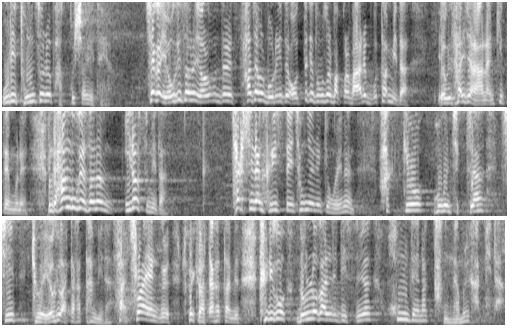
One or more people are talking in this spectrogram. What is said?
우리 동선을 바꾸셔야 돼요. 제가 여기서는 여러분들 사정을 모르기 때문에 어떻게 동선을 바꾸라 말을 못합니다. 여기 살지 않기 때문에. 근데 한국에서는 이렇습니다. 착실한 그리스도인 청년일 경우에는 학교 혹은 직장, 집, 교회 여기 왔다 갔다 합니다. 사, 트라이앵글 이렇게 왔다 갔다 합니다. 그리고 놀러 갈 일이 있으면 홍대나 강남을 갑니다.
